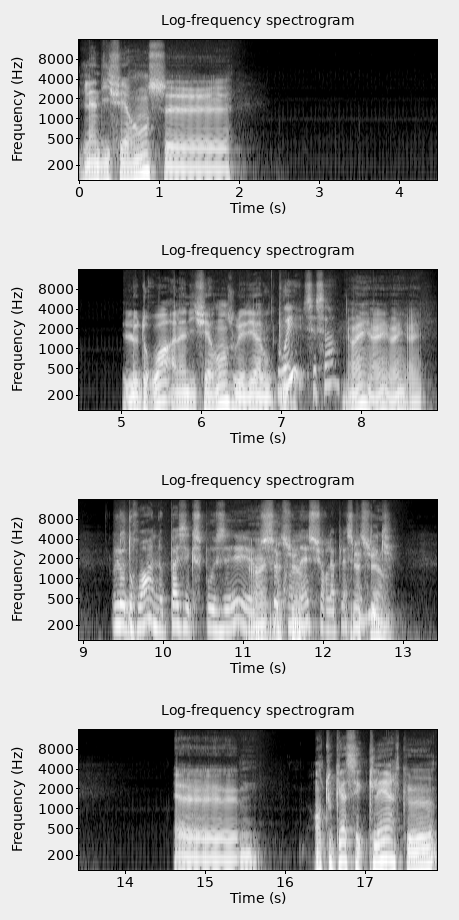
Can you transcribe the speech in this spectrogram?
l'indifférence, euh, le droit à l'indifférence, vous voulez dire vous Oui, c'est ça. Oui, oui, oui. Le droit à ne pas exposer ce qu'on est sur la place bien publique. en tout cas, c'est clair que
